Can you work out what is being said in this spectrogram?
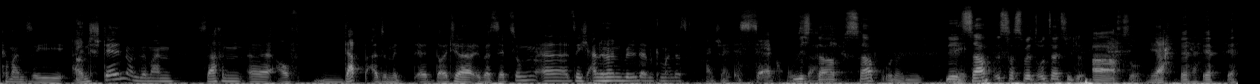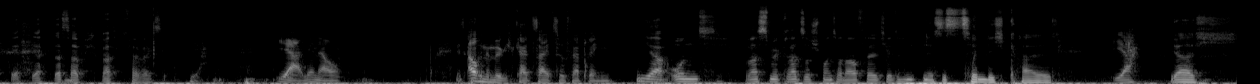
kann man sie einstellen und wenn man Sachen äh, auf Dub, also mit äh, deutscher Übersetzung, äh, sich anhören will, dann kann man das auch einstellen. Ist sehr großartig. Nicht Dub, Sub oder nicht? Nee, Nee. Sub ist das mit Untertitel. Ach so. Ja. Ja, ja, ja, ja, ja. das habe ich gerade verwechselt. Ja. Ja, genau. Ist auch eine Möglichkeit, Zeit zu verbringen. Ja, und was mir gerade so spontan auffällt, hier hinten ist es ziemlich kalt. Ja. Ja, ich.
